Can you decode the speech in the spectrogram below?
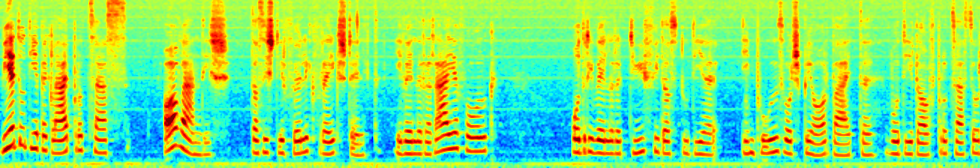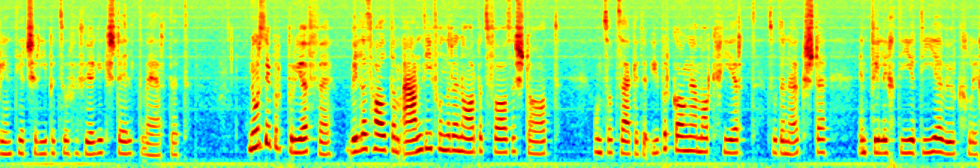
Wie du die Begleitprozess anwendest, das ist dir völlig freigestellt. In welcher Reihenfolge oder in welcher Tiefe, dass du die Impuls willst bearbeiten wo dir da auf prozessorientiert Schreiben zur Verfügung gestellt werden. Nur das Überprüfen, weil das halt am Ende von einer Arbeitsphase steht und sozusagen den Übergang markiert zu der nächsten, empfehle ich dir, die wirklich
